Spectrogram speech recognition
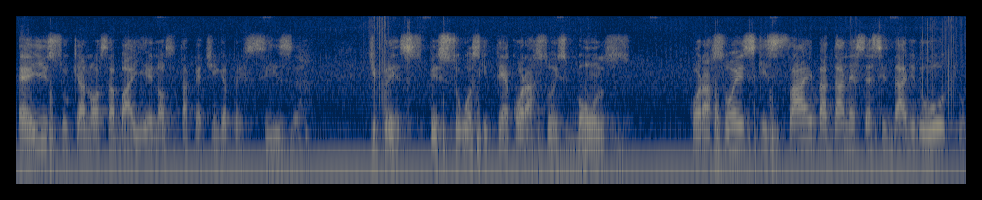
É isso que a nossa Bahia e nossa Tapetinga precisa. De pessoas que tenham corações bons, corações que saibam da necessidade do outro.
